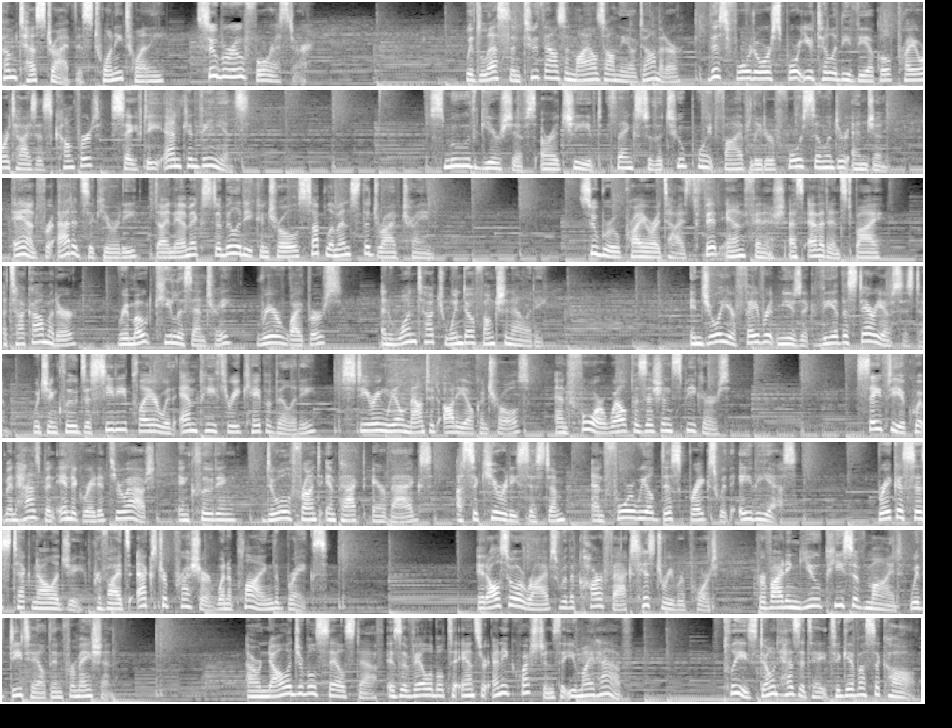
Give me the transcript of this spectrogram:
Come test drive this 2020 Subaru Forester. With less than 2,000 miles on the odometer, this four-door sport utility vehicle prioritizes comfort, safety, and convenience. Smooth gear shifts are achieved thanks to the 2.5-liter four-cylinder engine. And for added security, Dynamic Stability Control supplements the drivetrain. Subaru prioritized fit and finish as evidenced by a tachometer, remote keyless entry, rear wipers, and one-touch window functionality. Enjoy your favorite music via the stereo system, which includes a CD player with MP3 capability, steering wheel mounted audio controls, and four well-positioned speakers. Safety equipment has been integrated throughout, including dual front impact airbags, a security system, and four-wheel disc brakes with ABS. Brake Assist technology provides extra pressure when applying the brakes. It also arrives with a Carfax history report, providing you peace of mind with detailed information. Our knowledgeable sales staff is available to answer any questions that you might have. Please don't hesitate to give us a call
